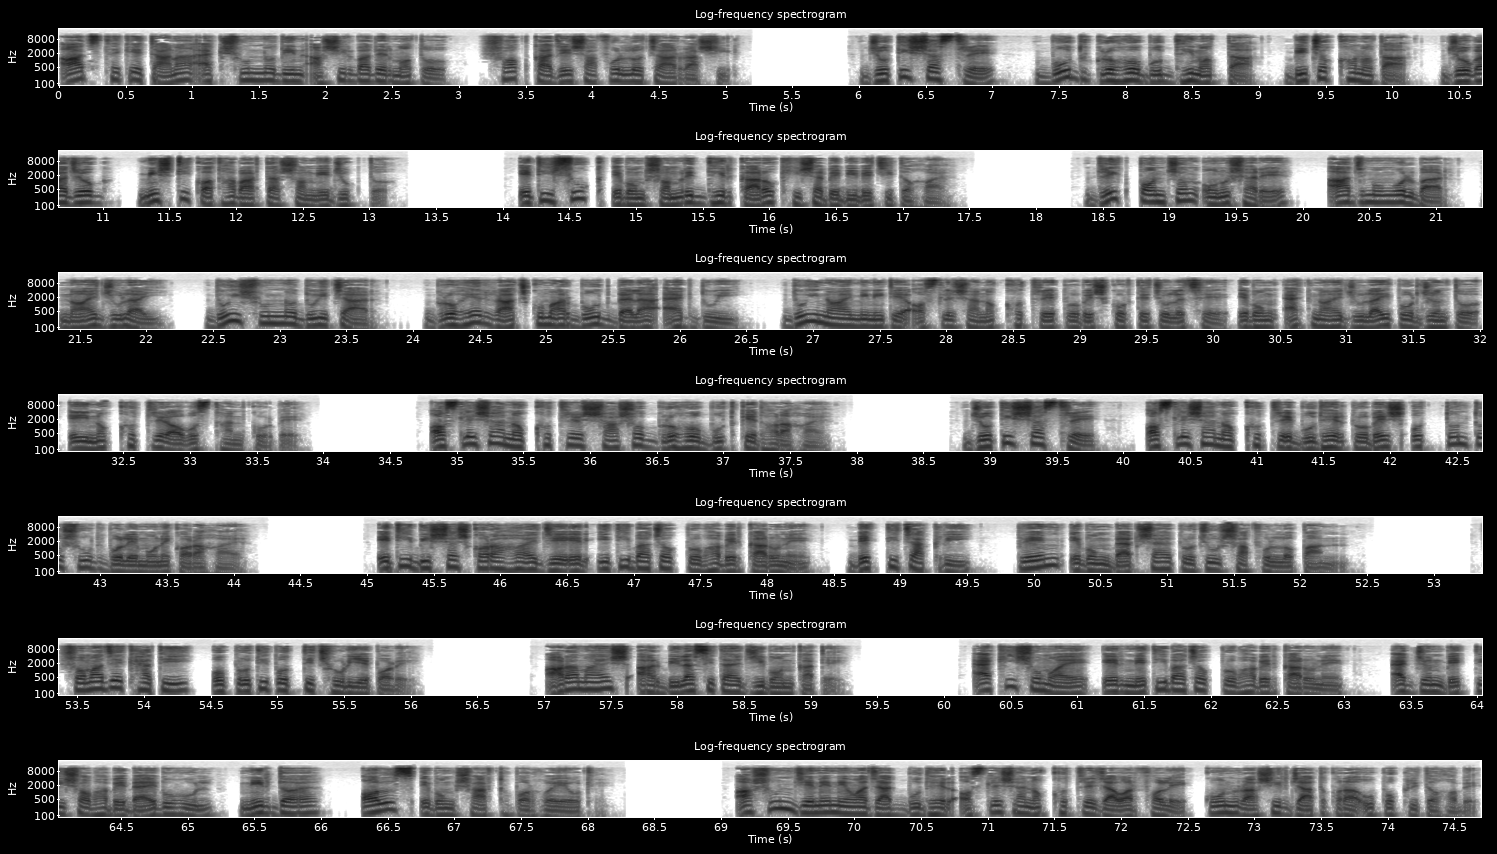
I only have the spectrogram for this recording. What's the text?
আজ থেকে টানা এক শূন্য দিন আশীর্বাদের মতো সব কাজে সাফল্য চার রাশির জ্যোতিষশাস্ত্রে বুধ গ্রহ বুদ্ধিমত্তা, বিচক্ষণতা, যোগাযোগ, মিষ্টি কথাবার্তার সঙ্গে যুক্ত। এটি সুখ এবং সমৃদ্ধির কারক হিসাবে বিবেচিত হয়। দৃক পঞ্চম অনুসারে আজ মঙ্গলবার, নয় জুলাই, দুই শূন্য দুই চার, গ্রহের রাজকুমার বুধ বেলা এক দুই। দুই নয় মিনিটে অশ্লেষা নক্ষত্রে প্রবেশ করতে চলেছে এবং এক নয় জুলাই পর্যন্ত এই নক্ষত্রে অবস্থান করবে। অশ্লেষা নক্ষত্রের শাসক গ্রহ বুধকে ধরা হয়। জ্যোতিষশাস্ত্রে, অশ্লেষা নক্ষত্রে বুধের প্রবেশ অত্যন্ত শুভ বলে মনে করা হয়। এটি বিশ্বাস করা হয় যে এর ইতিবাচক প্রভাবের কারণে ব্যক্তি চাকরি, প্রেম এবং ব্যবসায় প্রচুর সাফল্য পান। সমাজে খ্যাতি ও প্রতিপত্তি ছড়িয়ে পড়ে। আরামায়েশ আর বিলাসিতায় জীবন কাটে। একই সময়ে এর নেতিবাচক প্রভাবের কারণে একজন ব্যক্তি স্বভাবে ব্যয়বহুল, নির্দয়, অলস এবং স্বার্থপর হয়ে ওঠে। আসুন জেনে নেওয়া যাক বুধের অশ্লেষা নক্ষত্রে যাওয়ার ফলে কোন রাশির জাতকরা উপকৃত হবে।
